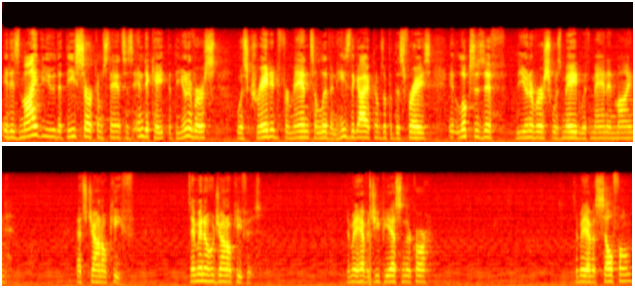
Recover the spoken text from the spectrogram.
It is my view that these circumstances indicate that the universe was created for man to live in. He's the guy who comes up with this phrase it looks as if the universe was made with man in mind. That's John O'Keefe. Does anybody know who John O'Keefe is? Does anybody have a GPS in their car? Does anybody have a cell phone?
